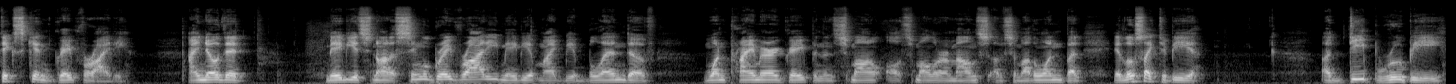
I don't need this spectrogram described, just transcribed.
thick-skinned grape variety. I know that maybe it's not a single grape variety. Maybe it might be a blend of one primary grape and then small uh, smaller amounts of some other one. But it looks like to be a, a deep ruby,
